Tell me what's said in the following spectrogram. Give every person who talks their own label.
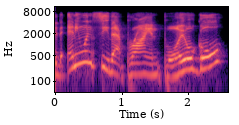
Speaker 1: Did anyone see that Brian Boyle goal?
